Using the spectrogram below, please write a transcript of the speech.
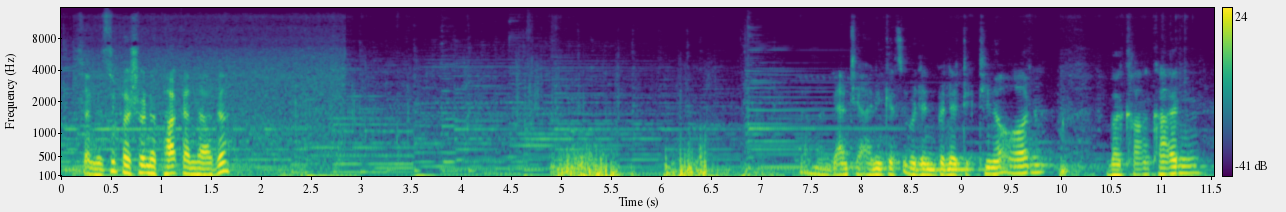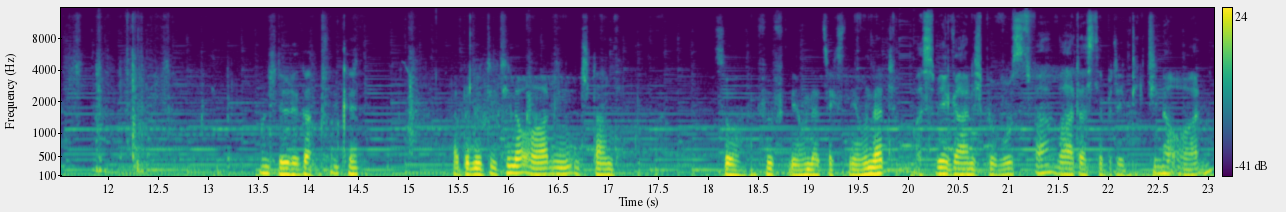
Das ist eine super schöne Parkanlage. Man lernt hier einiges über den Benediktinerorden, über Krankheiten und Hildegard. Okay. Der Benediktinerorden entstand so im 5. Jahrhundert, 6. Jahrhundert. Was mir gar nicht bewusst war, war, dass der Benediktinerorden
